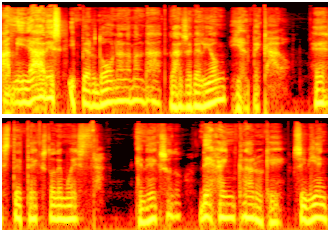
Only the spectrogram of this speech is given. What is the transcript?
a millares y perdona la maldad, la rebelión y el pecado. Este texto demuestra, en Éxodo, deja en claro que, si bien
